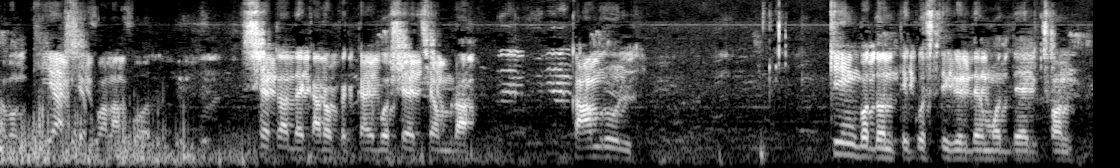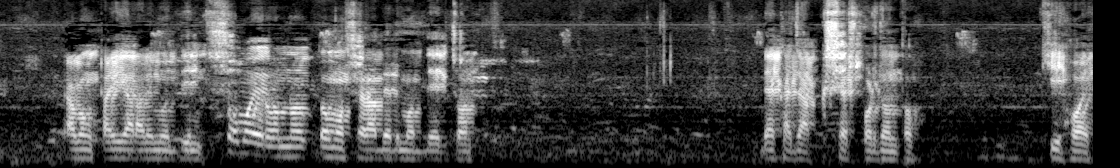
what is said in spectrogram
এবং কি আসে ফলাফল সেটা দেখার অপেক্ষায় বসে আছি আমরা। কামরুল কিংবদন্তি কুস্তিগিরদের মধ্যে একজন এবং টাইগার আলিমুদ্দিন সময়ের অন্যতম সেরাদের মধ্যে একজন। দেখা যাক শেষ পর্যন্ত কি হয়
